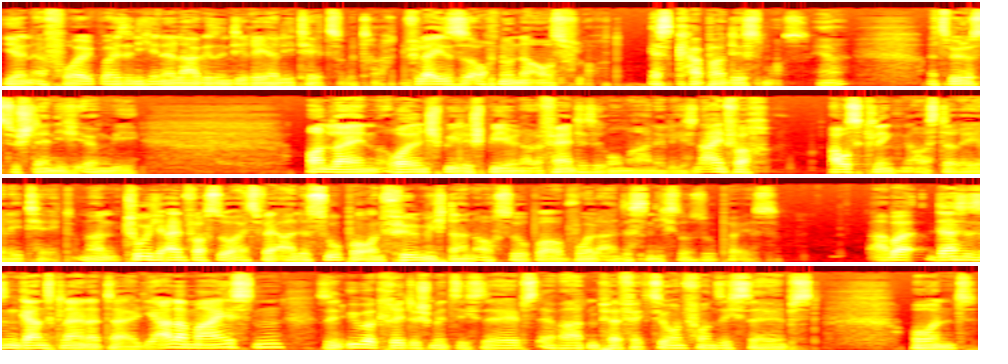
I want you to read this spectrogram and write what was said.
ihren Erfolg, weil sie nicht in der Lage sind, die Realität zu betrachten. Vielleicht ist es auch nur eine Ausflucht. Eskapadismus, ja. Als würdest du ständig irgendwie Online-Rollenspiele spielen oder Fantasy-Romane lesen. Einfach ausklinken aus der Realität. Und dann tue ich einfach so, als wäre alles super und fühle mich dann auch super, obwohl alles nicht so super ist. Aber das ist ein ganz kleiner Teil. Die allermeisten sind überkritisch mit sich selbst, erwarten Perfektion von sich selbst und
